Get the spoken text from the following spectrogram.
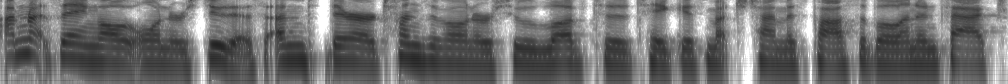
I'm not saying all owners do this. Um, there are tons of owners who love to take as much time as possible. And in fact,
